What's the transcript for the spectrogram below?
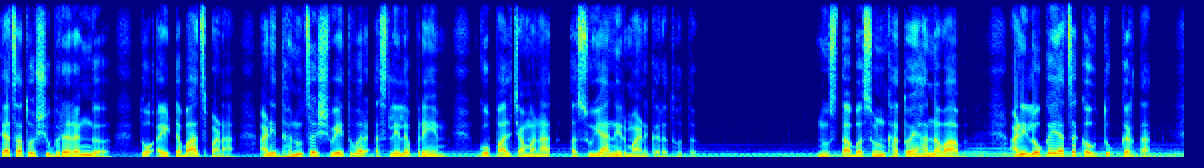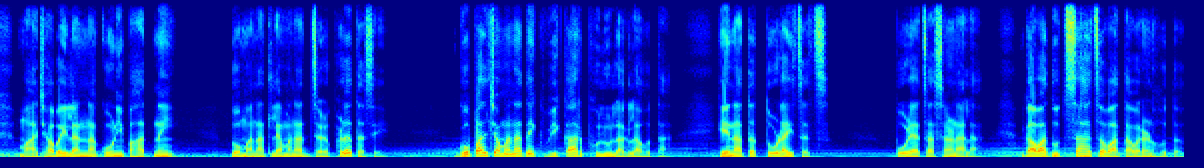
त्याचा तो शुभ्र रंग तो ऐटबाजपणा आणि धनुचं श्वेतवर असलेलं प्रेम गोपालच्या मनात असूया निर्माण करत होतं. नुसता बसून खातोय हा नवाब आणि लोक याचं कौतुक करतात. माझ्या बैलांना कोणी पाहत नाही. तो मनातल्या मनात जळफळत असे. गोपालच्या मनात एक विकार फुलू लागला होता. हे नातं तोडायचंच. पोळ्याचा सण आला. गावात उत्साहाचं वातावरण होतं.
